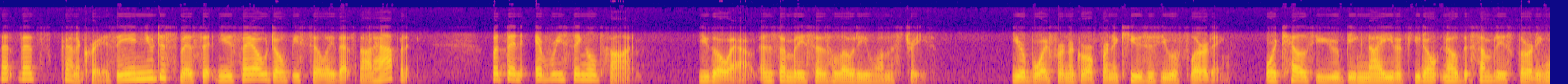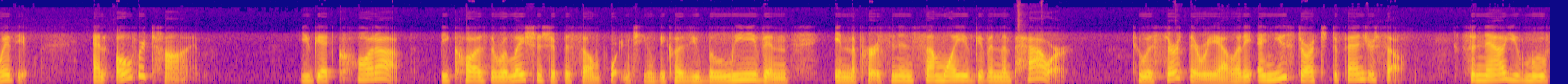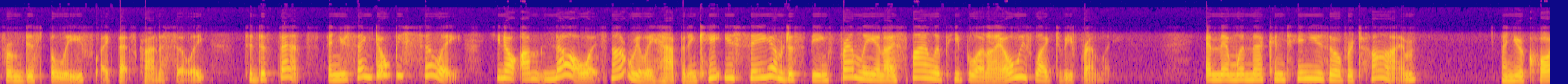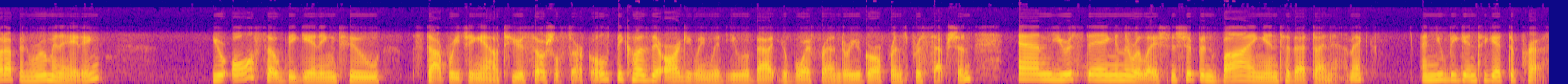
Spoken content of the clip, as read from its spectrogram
That that's kind of crazy, and you dismiss it and you say, "Oh, don't be silly. That's not happening." But then every single time you go out and somebody says hello to you on the street, your boyfriend or girlfriend accuses you of flirting or tells you you're being naive if you don't know that somebody is flirting with you. And over time, you get caught up because the relationship is so important to you, because you believe in, in the person. In some way, you've given them power to assert their reality, and you start to defend yourself. So now you've moved from disbelief, like that's kind of silly, to defense. And you're saying, don't be silly. You know, I'm, no, it's not really happening. Can't you see? I'm just being friendly and I smile at people and I always like to be friendly. And then when that continues over time and you're caught up in ruminating, you're also beginning to stop reaching out to your social circles because they're arguing with you about your boyfriend or your girlfriend's perception and you're staying in the relationship and buying into that dynamic, and you begin to get depressed.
